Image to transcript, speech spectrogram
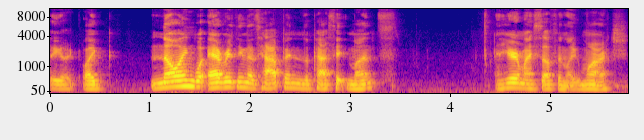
Like, like knowing what everything that's happened in the past eight months, and hearing myself in like March.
